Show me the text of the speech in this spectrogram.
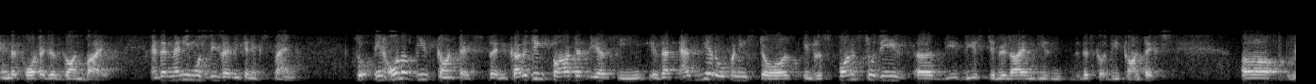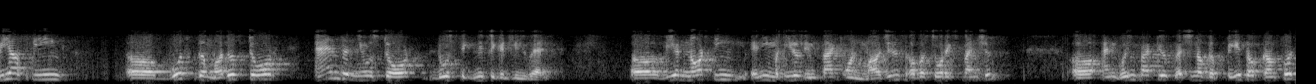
in the quarter just gone by. And there are many more cities where we can expand. So in all of these contexts, the encouraging part that we are seeing is that as we are opening stores in response to these, uh, these, these stimuli and these, this, these contexts, uh, we are seeing uh, both the mother store and the new store do significantly well. Uh, we are not seeing any material impact on margins of a store expansion. Uh, and going back to your question of the pace of comfort,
